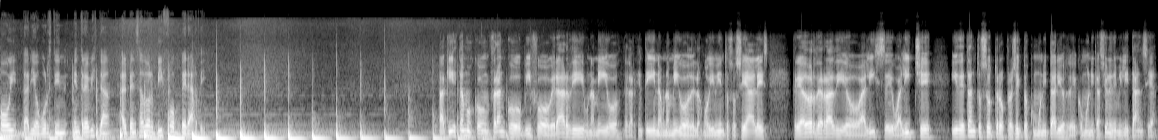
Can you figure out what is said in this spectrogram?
Hoy, Darío Burstin entrevista al pensador Bifo Berardi. Aquí estamos con Franco Bifo Berardi, un amigo de la Argentina, un amigo de los movimientos sociales, creador de Radio Alice o Aliche y de tantos otros proyectos comunitarios de comunicación y de militancia.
